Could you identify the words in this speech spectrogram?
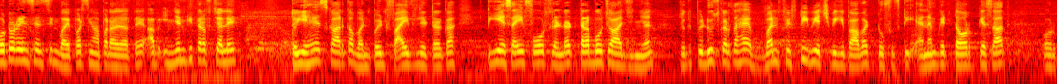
ऑटो रेंज सेंसिंग वाइपर्स यहाँ पर आ जाते हैं। अब इंजन की तरफ़ चले तो यह है इस कार का 1.5 लीटर का T S I four cylinder turbo charge engine, जो कि प्रोड्यूस करता है 150 फिफ्टी की पावर 250 एनएम के टॉर्क के साथ। और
